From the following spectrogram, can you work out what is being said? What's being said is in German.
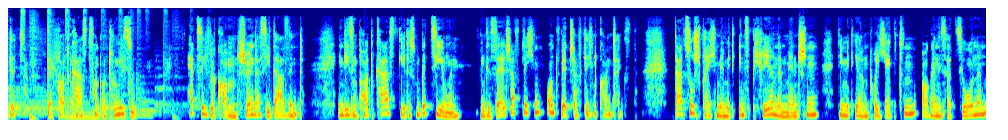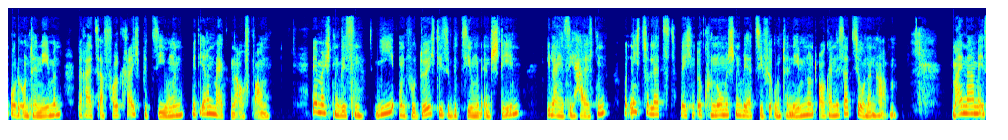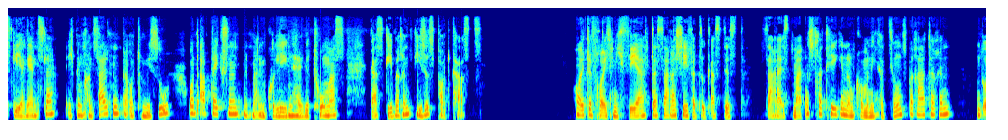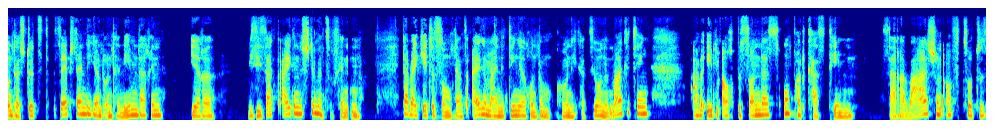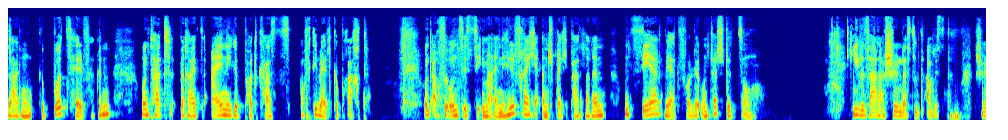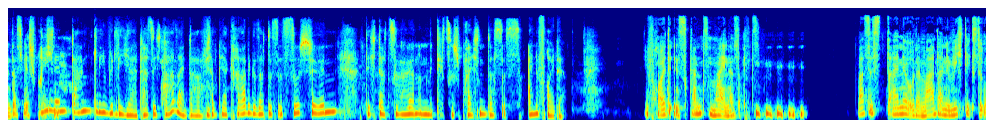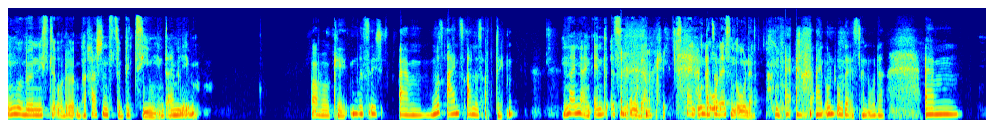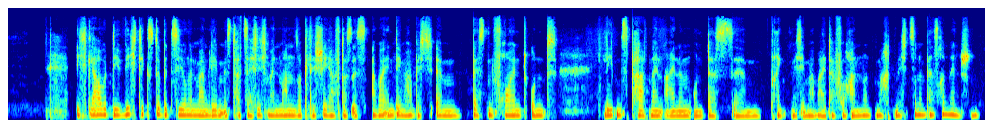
Connected, der Podcast von Otto Misu. Herzlich willkommen, schön, dass Sie da sind. In diesem Podcast geht es um Beziehungen im gesellschaftlichen und wirtschaftlichen Kontext. Dazu sprechen wir mit inspirierenden Menschen, die mit ihren Projekten, Organisationen oder Unternehmen bereits erfolgreich Beziehungen mit ihren Märkten aufbauen. Wir möchten wissen, wie und wodurch diese Beziehungen entstehen, wie lange sie halten und nicht zuletzt, welchen ökonomischen Wert sie für Unternehmen und Organisationen haben. Mein Name ist Lia Gensler, ich bin Consultant bei Otto Misu und abwechselnd mit meinem Kollegen Helge Thomas Gastgeberin dieses Podcasts. Heute freue ich mich sehr, dass Sarah Schäfer zu Gast ist. Sarah ist Markenstrategin und Kommunikationsberaterin und unterstützt Selbstständige und Unternehmen darin, ihre, wie sie sagt, eigene Stimme zu finden. Dabei geht es um ganz allgemeine Dinge rund um Kommunikation und Marketing, aber eben auch besonders um Podcast-Themen. Sarah war schon oft sozusagen Geburtshelferin und hat bereits einige Podcasts auf die Welt gebracht. Und auch für uns ist sie immer eine hilfreiche Ansprechpartnerin und sehr wertvolle Unterstützung. Liebe Sarah, schön, dass du da bist. Schön, dass wir sprechen. Vielen Dank, liebe Lia, dass ich da sein darf. Ich habe ja gerade gesagt, es ist so schön, dich da zu hören und mit dir zu sprechen. Das ist eine Freude. Die Freude ist ganz meinerseits. Was ist deine oder war deine wichtigste, ungewöhnlichste oder überraschendste Beziehung in deinem Leben? Okay, muss ich, ähm, muss eins alles abdecken? Nein, nein, End ist ein Oder. Okay. Ist kein Und also, oder ist ein Oder. Äh, ein Und oder ist ein Oder. Ähm, ich glaube, die wichtigste Beziehung in meinem Leben ist tatsächlich mein Mann, so klischeehaft das ist. Aber in dem habe ich ähm, besten Freund und Lebenspartner in einem und das ähm, bringt mich immer weiter voran und macht mich zu einem besseren Menschen.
